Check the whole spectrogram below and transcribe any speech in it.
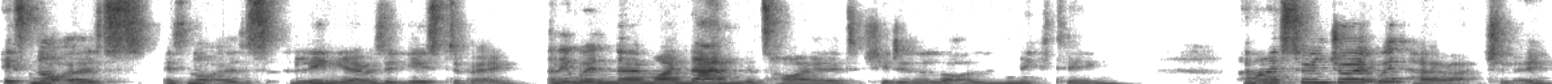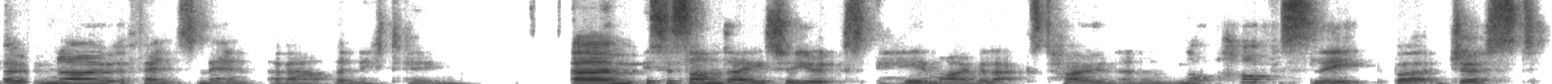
it's not as it's not as linear as it used to be. And when uh, my nan retired, she did a lot of knitting, and I used to enjoy it with her actually. So no offence meant about the knitting. Um, it's a Sunday, so you hear my relaxed tone, and I'm not half asleep, but just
